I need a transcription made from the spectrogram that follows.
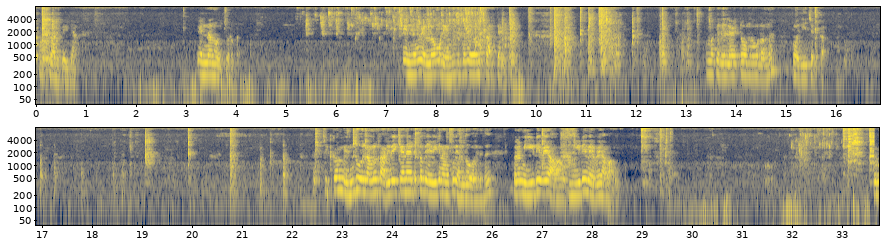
പാത്രം അടുപ്പ് വയ്ക്കാം എണ്ണ ഒഴിച്ചു കൊടുക്കാം. എണ്ണയും വെള്ളവും കൂടിയാണ് ഇത് വേവുമ്പോൾ കറക്റ്റായിട്ട് നമുക്കിതെല്ലാം ഇട്ട് ഒന്നും ഒന്ന് മൊരിയിച്ചെടുക്കാം. ചിക്കൻ വെന്തു പോലും നമ്മൾ കറി വയ്ക്കാനായിട്ടൊക്കെ വേവിക്കാൻ നമുക്ക് വെന്തു പോകരുത്. ഒരു മീഡിയമേ ആവാം. മീഡിയം വേവേ ആവാം.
